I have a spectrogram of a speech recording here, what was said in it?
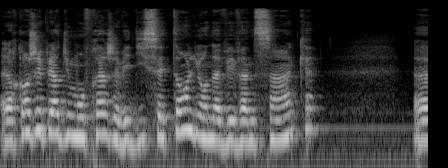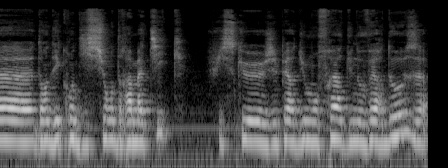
Alors quand j'ai perdu mon frère, j'avais 17 ans, lui en avait 25, euh, dans des conditions dramatiques, puisque j'ai perdu mon frère d'une overdose.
